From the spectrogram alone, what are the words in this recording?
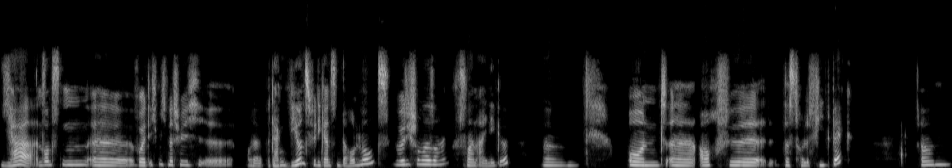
ja, ansonsten äh, wollte ich mich natürlich äh, oder bedanken wir uns für die ganzen Downloads, würde ich schon mal sagen. Es waren einige. Ähm, und äh, auch für das tolle Feedback. Ähm,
